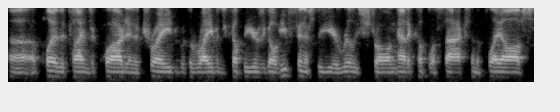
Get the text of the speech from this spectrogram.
uh, a player the Titans acquired in a trade with the Ravens a couple years ago, he finished the year really strong, had a couple of sacks in the playoffs.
